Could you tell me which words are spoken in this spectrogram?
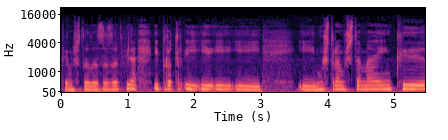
temos todas as atividades e por outro e, e, e, e mostramos também que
